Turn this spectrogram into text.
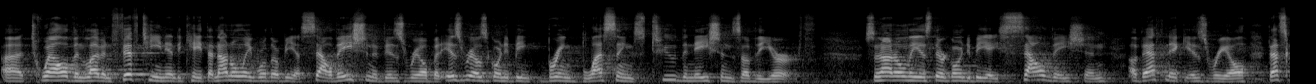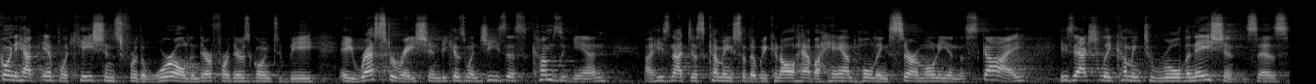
uh, 12 and 11, 15 indicate that not only will there be a salvation of Israel, but Israel is going to be, bring blessings to the nations of the earth. So, not only is there going to be a salvation of ethnic Israel, that's going to have implications for the world, and therefore there's going to be a restoration because when Jesus comes again, uh, he's not just coming so that we can all have a hand holding ceremony in the sky, he's actually coming to rule the nations, as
